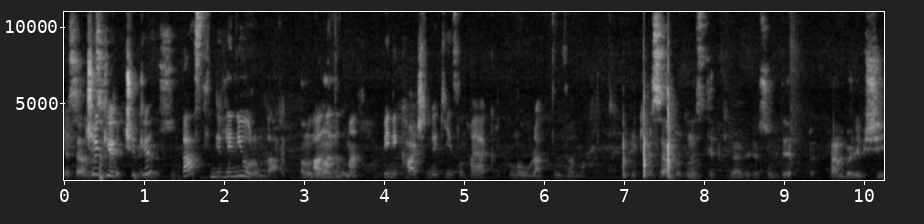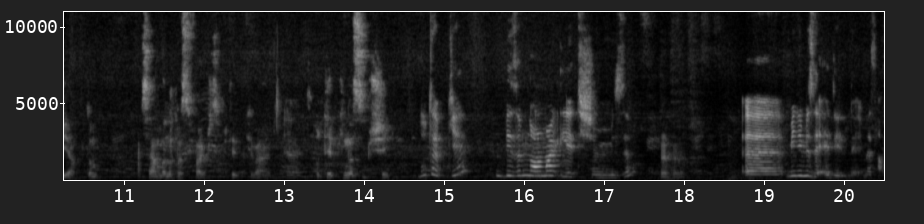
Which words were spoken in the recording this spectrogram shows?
Mesela Çünkü- tepki çünkü- veriyorsun? Ben sinirleniyorum da. Anladım, Anladın anladım. mı? Beni karşımdaki insan hayal kırıklığına uğrattığı zaman. Peki mesela burada nasıl tepkiler veriyorsun? Bir de ben böyle bir şey yaptım. Sen bana pasif agresif bir tepki verdin. Evet. Bu tepki nasıl bir şey? Bu tepki bizim normal iletişimimizin Hı hı. E, minimize edildi. Mesela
